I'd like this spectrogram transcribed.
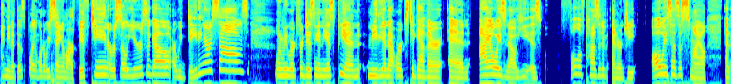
I mean, at this point, what are we saying, Amar? 15 or so years ago? Are we dating ourselves? When we worked for Disney and ESPN media networks together. And I always know he is full of positive energy, always has a smile and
